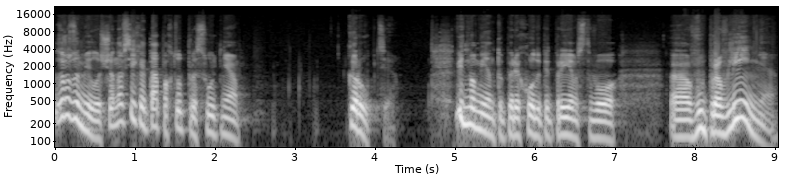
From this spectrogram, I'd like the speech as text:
Зрозуміло, що на всіх етапах тут присутня корупція. Від моменту переходу підприємства е, в управління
